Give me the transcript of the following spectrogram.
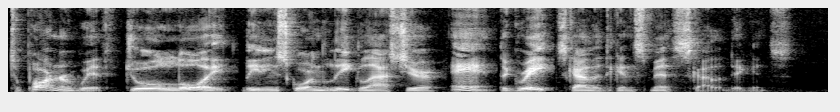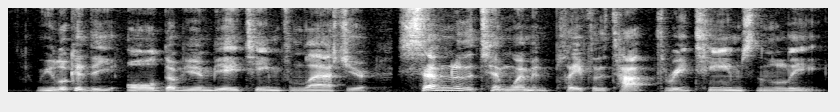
to partner with Jewell Loyd, leading scorer in the league last year, and the great Skylar Diggins Smith, Skylar Diggins. When you look at the all WNBA team from last year, seven of the 10 women play for the top three teams in the league.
